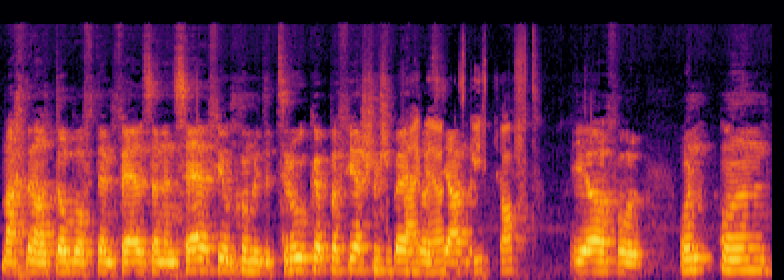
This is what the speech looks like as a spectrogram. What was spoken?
macht er halt oben auf dem Felsen ein Selfie und kommt wieder zurück, etwa vier Stunden später. Ja, als die das geschafft. Ja, voll. Und, und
